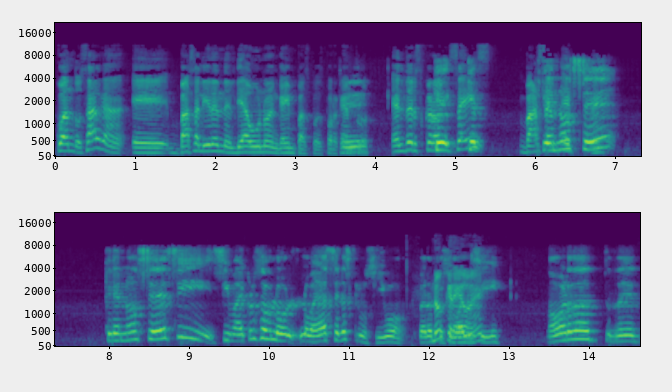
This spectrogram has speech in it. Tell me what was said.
Cuando salga, eh, va a salir en el día 1 en Game Pass, pues, por ejemplo. Sí. Elder Scrolls Que- 6 que- va a Que ser... no eh, sé, que no sé si, si Microsoft lo, lo vaya a hacer exclusivo, pero No pues creo, igual ¿eh? sí. No, ¿verdad? De-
